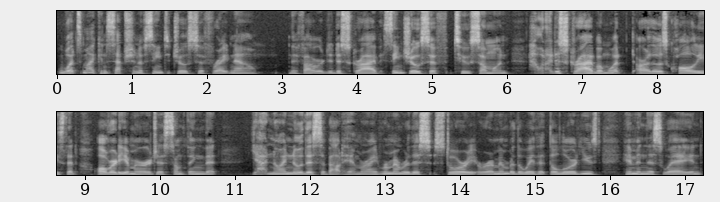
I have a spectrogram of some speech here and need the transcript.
what's my conception of Saint Joseph right now? If I were to describe Saint Joseph to someone, how would I describe him? What are those qualities that already emerge as something that, yeah, no, I know this about him, or I remember this story, or I remember the way that the Lord used him in this way, and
